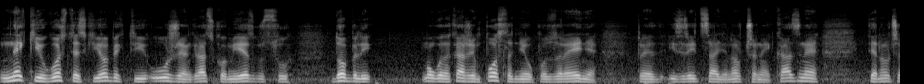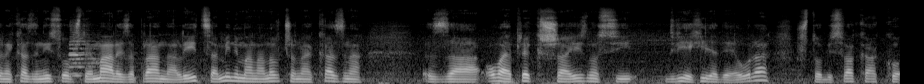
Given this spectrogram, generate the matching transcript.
Neki ugostiteljski objekti u užem gradskom jezgru su dobili mogu da kažem, poslednje upozorenje pred izricanje novčane kazne. Te novčane kazne nisu uopšte male za pravna lica. Minimalna novčana kazna za ovaj prekršaj iznosi 2000 eura, što bi svakako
